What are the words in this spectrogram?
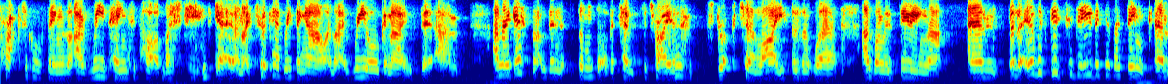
practical things. I repainted part of my studio and I took everything out and I reorganized it. Um, and I guess that was in some sort of attempt to try and structure life, as it were, as I was doing that. Um, but it was good to do because I think um,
